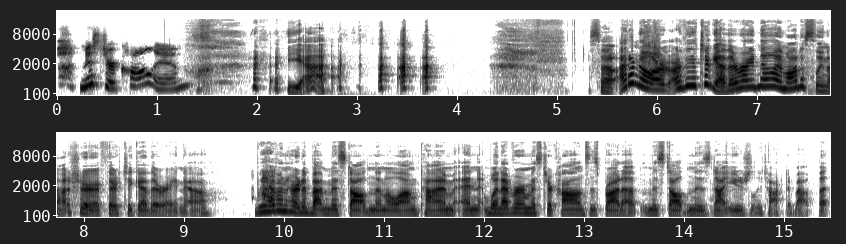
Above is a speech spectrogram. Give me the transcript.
Mr. Collins. yeah. so I don't know. Are, are they together right now? I'm honestly not sure if they're together right now. We haven't heard about Miss Dalton in a long time, and whenever Mr. Collins is brought up, Miss Dalton is not usually talked about. But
